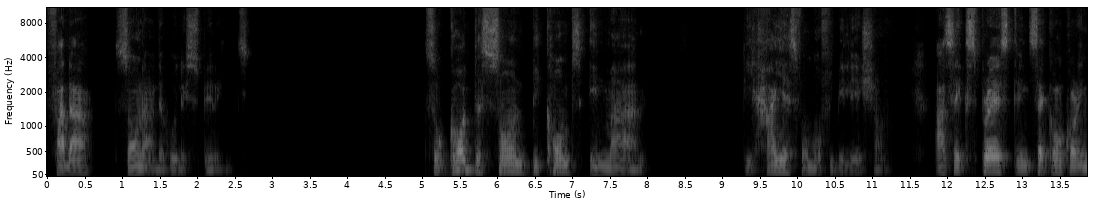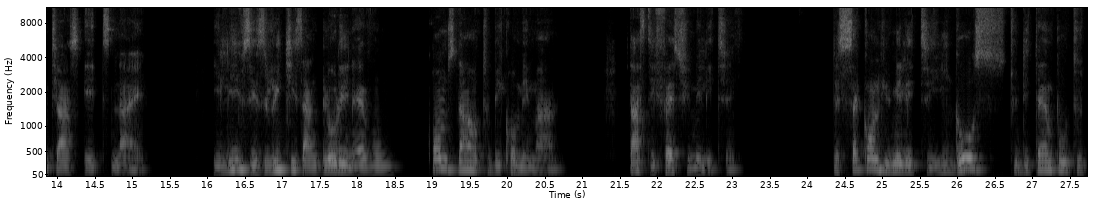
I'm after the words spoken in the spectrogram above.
Father, Son, and the Holy Spirit. So God the Son becomes a man, the highest form of humiliation, as expressed in 2 Corinthians 8 9. He leaves his riches and glory in heaven, comes down to become a man. That's the first humility. The second humility, he goes to the temple to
